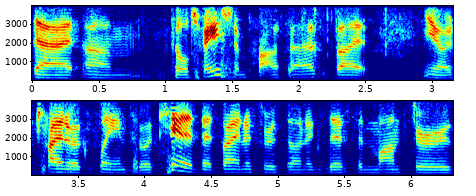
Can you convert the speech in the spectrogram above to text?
that um filtration process, but you know, try to explain to a kid that dinosaurs don't exist and monsters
